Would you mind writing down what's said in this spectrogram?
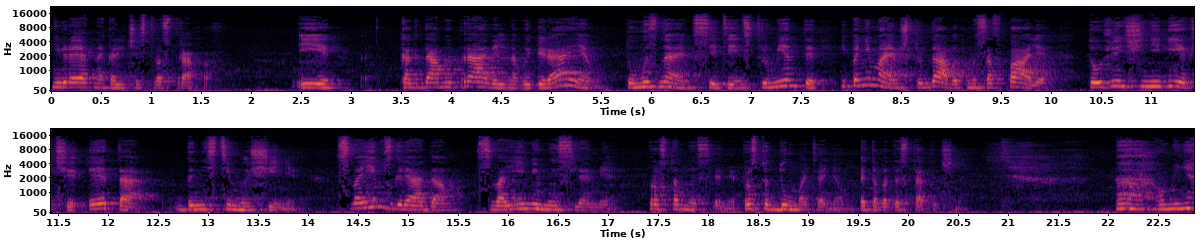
невероятное количество страхов. И когда мы правильно выбираем, то мы знаем все эти инструменты и понимаем, что да, вот мы совпали, то женщине легче это донести мужчине – своим взглядом, своими мыслями, просто мыслями, просто думать о нем. Этого достаточно. А, у меня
